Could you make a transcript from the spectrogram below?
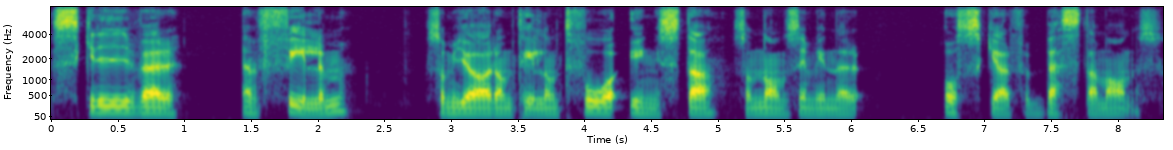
skriver en film som gör dem till de två yngsta som någonsin vinner Oscar för bästa manus.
